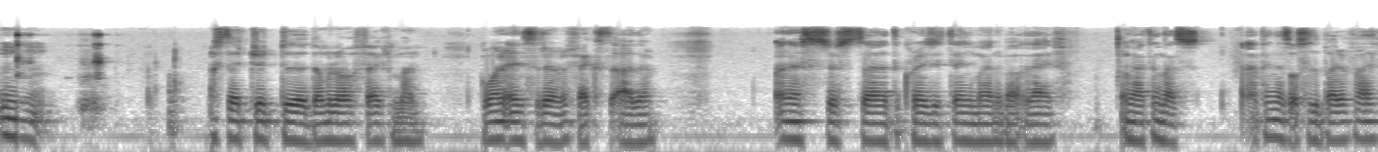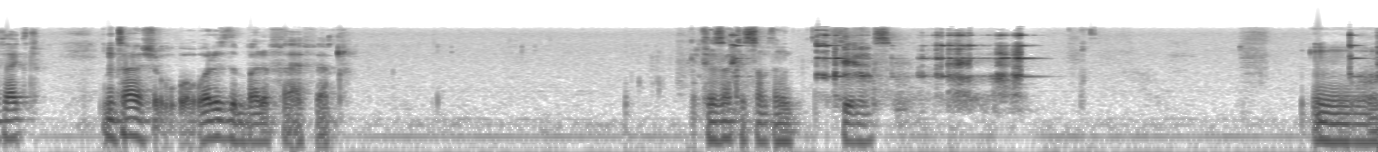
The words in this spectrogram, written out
Mm. It's the, the domino effect, man. One incident affects the other. And that's just uh, the crazy thing, man, about life. Mean, I think that's, I think that's also the butterfly effect. Sure. What is the butterfly effect? It feels like it's something feelings. Mm.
